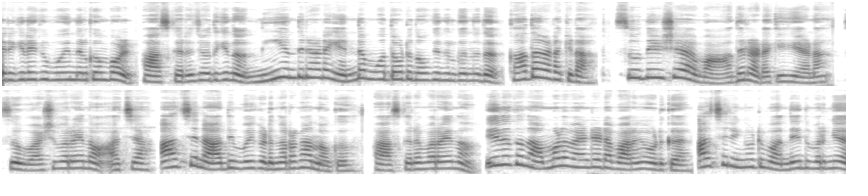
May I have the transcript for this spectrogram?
അരികിലേക്ക് പോയി നിൽക്കുമ്പോൾ ഭാസ്കരൻ ചോദിക്കുന്നു നീ എന്തിനാണ് എന്റെ മുഖത്തോട്ട് നോക്കി നിൽക്കുന്നത്? കഥ അടക്കിടാ. സുധീഷ് വാതിൽ അടക്കുകയാണ് സുഭാഷ് പറയുന്നു അച്ഛ അച്ഛൻ ആദ്യം പോയി കിടന്നുറങ്ങാൻ നോക്ക്. ഭാസ്കരൻ പറയുന്നു ഇതൊക്കെ നമ്മൾ വേണ്ടടാ പറഞ്ഞു കൊടുക്കാൻ. അച്ഛൻ ഇങ്ങോട്ട് വന്നേന്ന് പറഞ്ഞ്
